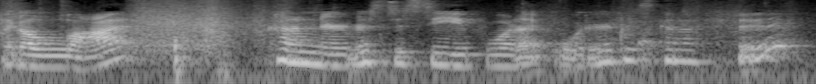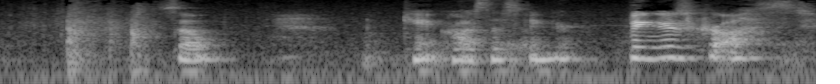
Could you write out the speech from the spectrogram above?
like a lot, kind of nervous to see if what I ordered is gonna fit. So can't cross this finger. Fingers crossed.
